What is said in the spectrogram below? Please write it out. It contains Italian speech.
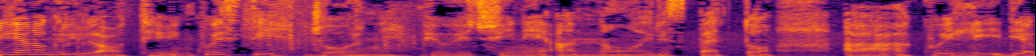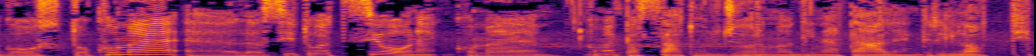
Emiliano Grillotti, in questi giorni più vicini a noi rispetto a, a quelli di agosto, com'è eh, la situazione? Com'è, com'è, passato il giorno di Natale, Grillotti?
